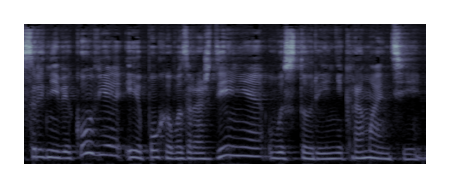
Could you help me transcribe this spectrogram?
Средневековье и эпоха Возрождения в истории некромантии.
